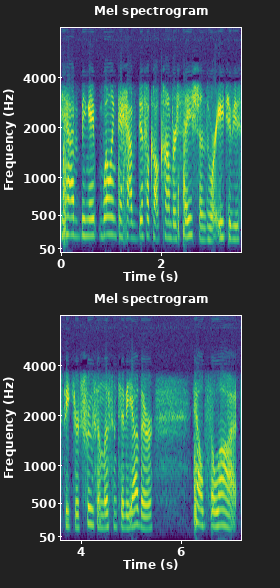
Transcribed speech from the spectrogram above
have being able, willing to have difficult conversations where each of you speak your truth and listen to the other helps a lot.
